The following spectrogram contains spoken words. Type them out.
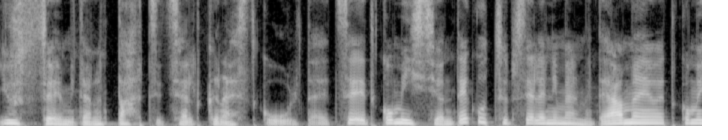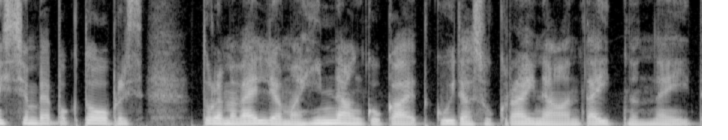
just see, mida nad tahtsid sealt kõnest kuulda, et see, et komisjon tegutseb selle nimel, me teame ju, et komisjon peab oktoobris tulema välja oma hinnanguga, et kuidas Ukraina on täitnud neid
